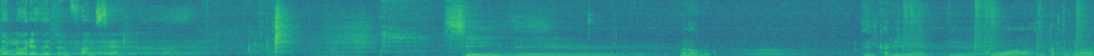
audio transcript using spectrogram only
dolores de tu infancia? Sí, eh, bueno, el Caribe y Cuba en particular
